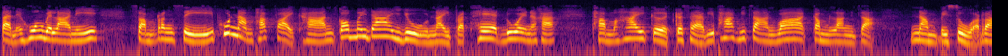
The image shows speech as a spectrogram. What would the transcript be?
แต่ในห่วงเวลานี้สำรังสีผู้นำพักฝ่ายค้านก็ไม่ได้อยู่ในประเทศด้วยนะคะทำให้เกิดกระแสวิพากษ์วิจารณ์ว่ากำลังจะนำไปสู่อะไร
